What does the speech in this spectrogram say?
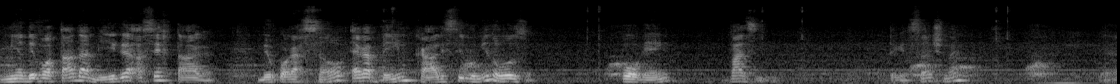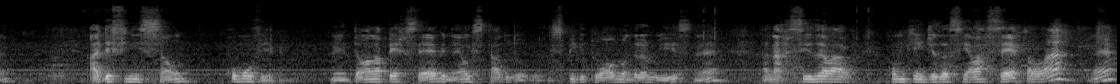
Minha devotada amiga acertara meu coração era bem um cálice luminoso, porém vazio. Interessante, né? É. A definição comovera. Então ela percebe né, o estado do, espiritual do André Luiz. Né? A Narcisa, ela, como quem diz assim, ela acerta lá né,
